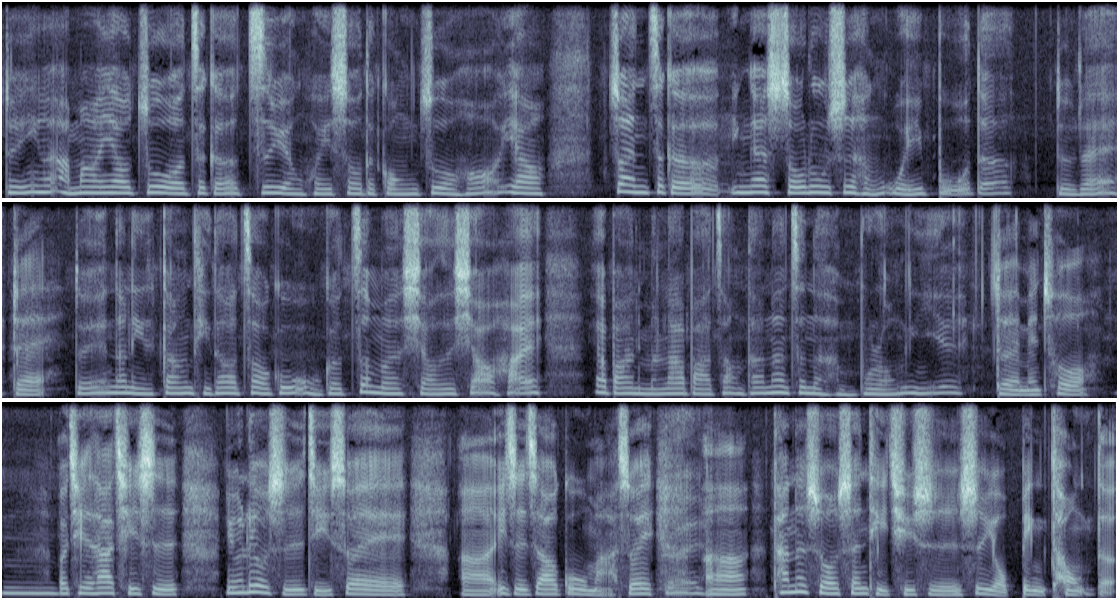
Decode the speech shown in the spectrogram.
对，因为阿妈要做这个资源回收的工作哈，要赚这个应该收入是很微薄的，对不对？对对，那你刚刚提到照顾五个这么小的小孩。要把你们拉拔长大，那真的很不容易耶。对，没错。嗯，而且他其实因为六十几岁，呃，一直照顾嘛，所以呃，他那时候身体其实是有病痛的，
